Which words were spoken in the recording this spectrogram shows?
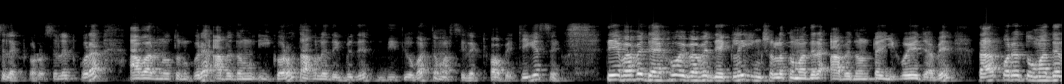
সিলেক্ট করো। সিলেক্ট করে আবার নতুন করে আবেদন ই করো, তাহলে দেখবে যে দ্বিতীয়বার তোমার সিলেক্ট হবে, ঠিক আছে? তো এভাবে দেখো, এভাবে দেখলেই ইনশাল্লাহ তোমাদের আবেদনটা ই হয়ে যাবে। তারপরে তোমাদের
